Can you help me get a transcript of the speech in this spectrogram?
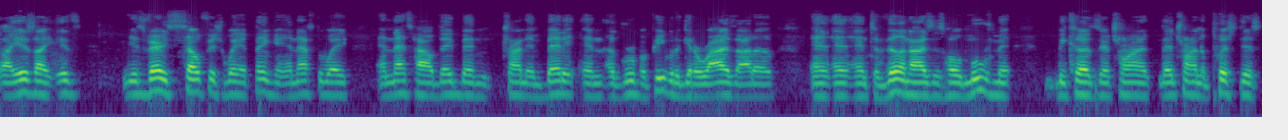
Like it's like it's it's very selfish way of thinking, and that's the way, and that's how they've been trying to embed it in a group of people to get a rise out of, and and, and to villainize this whole movement because they're trying they're trying to push this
